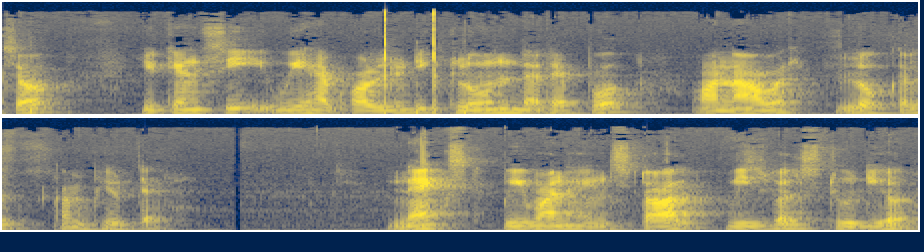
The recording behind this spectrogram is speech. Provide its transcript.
So you can see we have already cloned the repo on our local computer. Next we want to install Visual Studio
